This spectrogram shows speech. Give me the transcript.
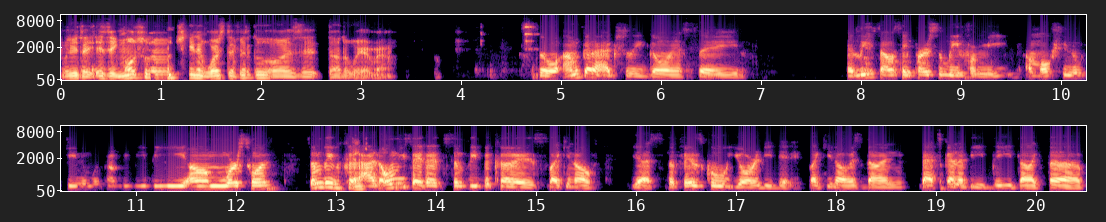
What do you think? Is emotional cheating worse than physical, or is it the other way around? So I'm gonna actually go and say, at least I would say personally for me, emotional cheating would probably be the um worst one. Simply because I'd only say that simply because like you know, yes, the physical you already did it. Like you know, it's done. That's gonna be the, the like the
